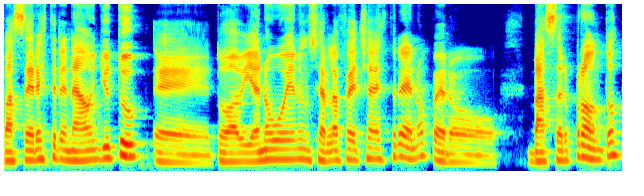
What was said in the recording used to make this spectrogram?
va a ser estrenado en YouTube. Eh, todavía no voy a anunciar la fecha de estreno, pero va a ser pronto.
